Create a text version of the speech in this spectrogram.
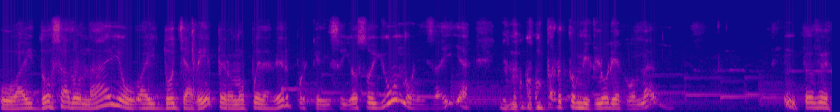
o hay dos Adonai, o hay dos Yahvé, pero no puede haber porque dice yo soy uno Isaías y no comparto mi gloria con nadie. Entonces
